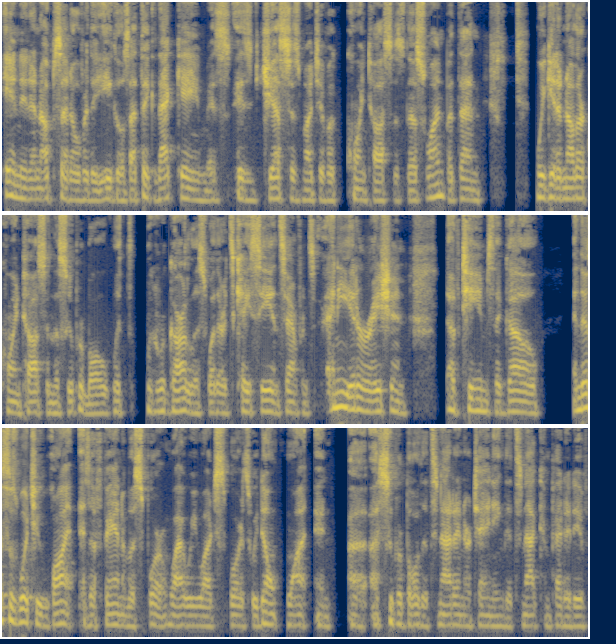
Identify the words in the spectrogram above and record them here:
in in an upset over the Eagles. I think that game is is just as much of a coin toss as this one. But then we get another coin toss in the Super Bowl with regardless whether it's KC and San Francisco, any iteration of teams that go. And this is what you want as a fan of a sport and why we watch sports. We don't want an a, a, Super Bowl that's not entertaining, that's not competitive.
